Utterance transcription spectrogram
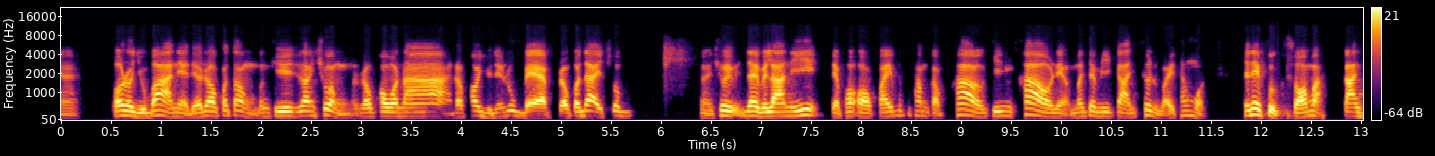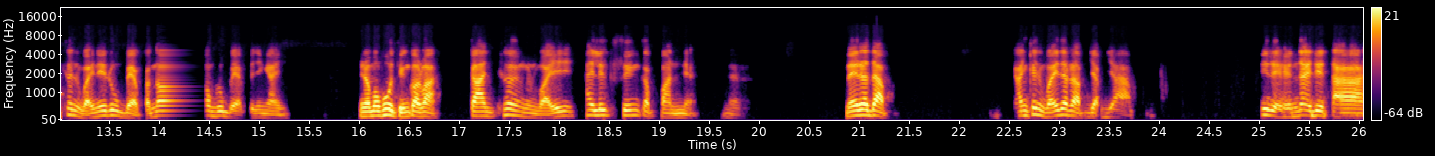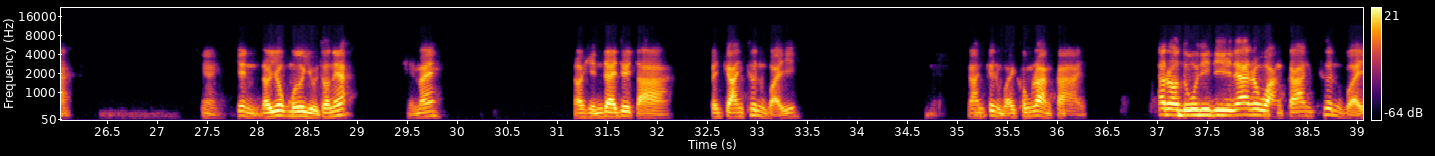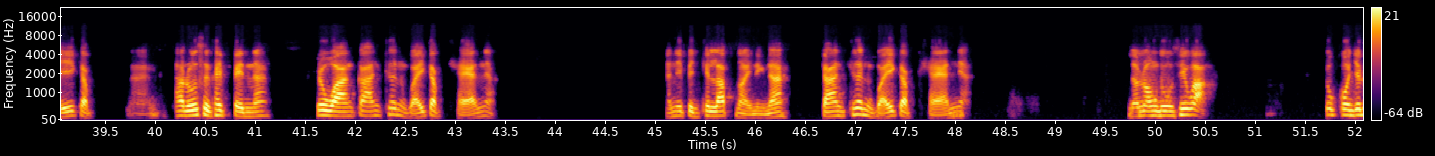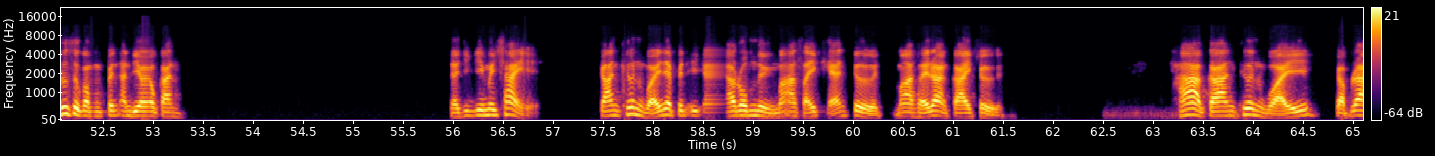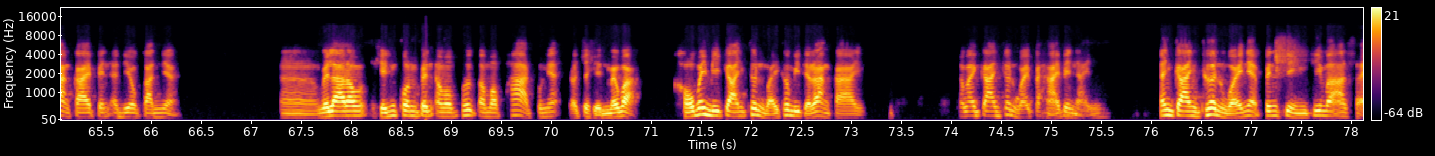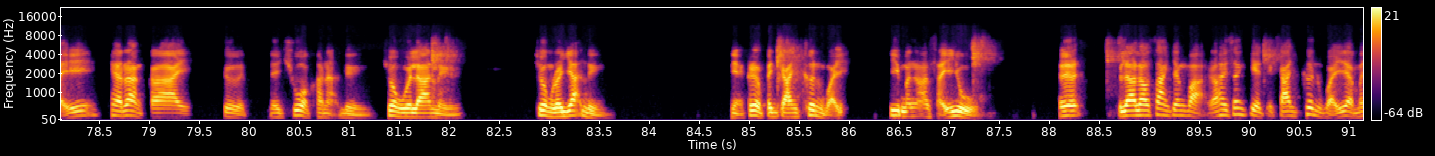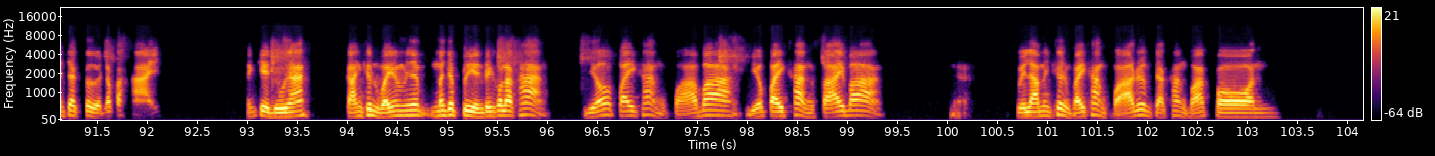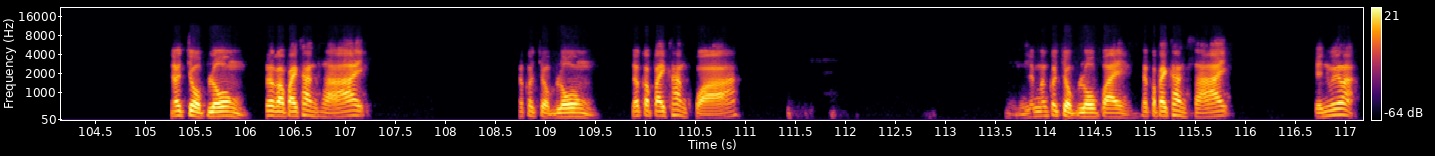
นะเพราะเราอยู่บ้านเนี่ยเดี๋ยวเราก็ต้องบางทีร่างช่วง เราภาวนาเราเข้าอยู่ในรูปแบบ เราก็ได้ช่วงช่วยได้เวลานี้ แต่พอออกไปปุ๊บทำกับข้าวกินข้าวเนี่ย มันจะมีการเคลื่อนไหวทั้งหมด จะได้ฝึกซ้อมว่าการเคลื่อนไหวในรูปแบบกับนอกรูปแบบเป็นยังไงเรามาพูดถึงก่อนว่า การเคลื่อนไหวให้ลึกซึ้งกับมันเนี่ยในระดับ การเคลื่อนไหวระดับหยาบๆที่ได้เห็นได้ด้วยตาเนี่ยเช่น เรายกมืออยู่ตรงเนี้ย เห็นไหมเราเห็นได้ด้วยตา เป็นการเคลื่อนไหว การเคลื่อนไหวของร่างกาย ถ้าเราดูดีๆนะระหว่างการเคลื่อนไหวกับถ้ารู้สึกให้เป็นนะระหว่างการเคลื่อนไหวกับแขนเนี่ย อันนี้เป็นเคล็ดลับหน่อยหนึ่งนะ การเคลื่อนไหวกับแขนเนี่ย เราลองดูซิว่า ทุกคนจะรู้สึกว่ามันเป็นอันเดียวกัน แต่จริงๆไม่ใช่ การเคลื่อนไหวเนี่ยเป็นอีกอารมณ์หนึ่งมาอาศัยแขนเกิด มาอาศัยร่างกายเกิด ถ้าการเคลื่อนไหวกับร่างกายเป็นอันเดียวกันเนี่ยเวลาเราเห็นคนเป็นอมพฤกอมพาตพวกนี้เราจะเห็นไหมว่า เขาไม่มีการเคลื่อนไหวเขามีแต่ร่างกายทำไมการเคลื่อนไหวไปหายไปไหนนั่นการเคลื่อนไหวเนี่ยเป็นสิ่งที่มาอาศัยแค่ร่างกายเกิด ในช่วงขณะหนึ่ง ช่วงเวลาหนึ่ง ช่วงระยะหนึ่ง เนี่ยก็เป็นการเคลื่อนไหวที่มันอาศัยอยู่เออเวลาเราสร้างจังหวะ เราให้สังเกตการเคลื่อนไหวอะมันจะเกิดแล้วก็หาย สังเกตดูนะ การเคลื่อนไหวมันจะมันจะเปลี่ยนไปคนละข้าง เดี๋ยวไปข้างขวาบ้าง เดี๋ยวไปข้างซ้ายบ้างเวลามันเคลื่อนไหวข้างขวาเริ่มจากข้างขวาก่อน แล้วจบลงแล้วก็ไปข้างซ้าย แล้วก็จบลง แล้วก็ไปข้างขวา แล้วมันก็จบลงไป แล้วก็ไปข้างซ้าย เห็นไหมว่า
